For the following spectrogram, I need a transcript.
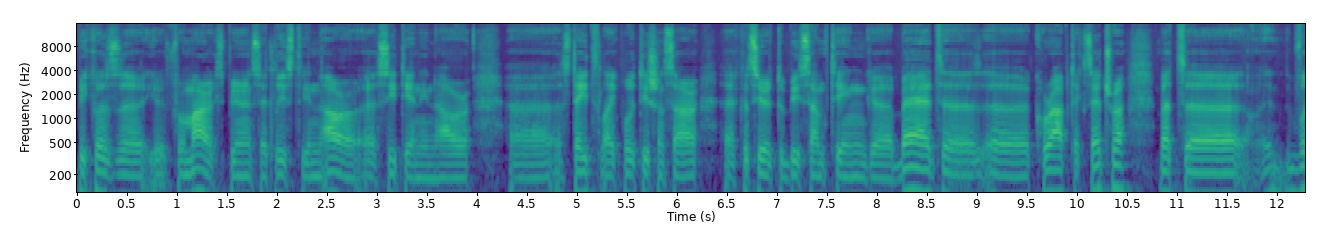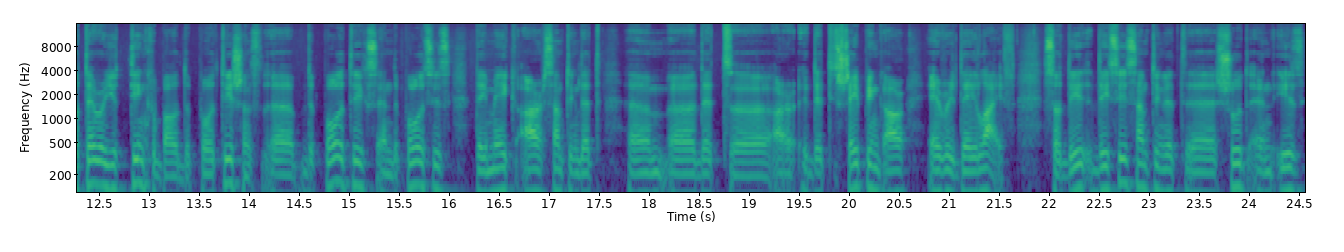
because uh, from our experience, at least in our uh, city and in our uh, state, like politicians are uh, considered to be something uh, bad, uh, corrupt, etc. But whatever you think about the politicians, the politics and the policies they make are something that um, that are that is shaping our everyday life. So th this is something that should and is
